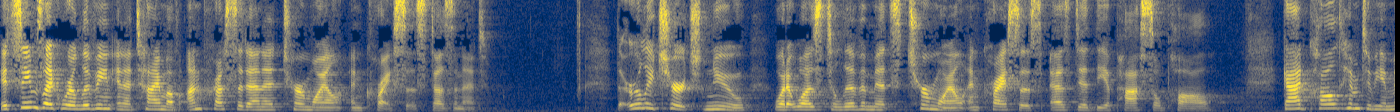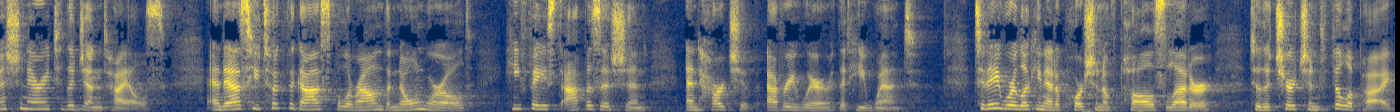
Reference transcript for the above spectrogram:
It seems like we're living in a time of unprecedented turmoil and crisis, doesn't it? The early church knew what it was to live amidst turmoil and crisis, as did the Apostle Paul. God called him to be a missionary to the Gentiles, and as he took the gospel around the known world, he faced opposition and hardship everywhere that he went. Today, we're looking at a portion of Paul's letter to the church in Philippi.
